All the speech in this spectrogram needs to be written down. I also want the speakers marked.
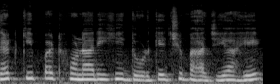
Speaker 1: झटकीपट होणारी ही दोडक्याची भाजी आहे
